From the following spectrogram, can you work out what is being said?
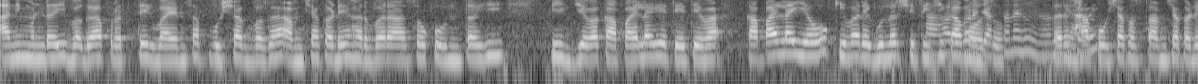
आणि मंडळी बघा प्रत्येक बायांचा पोशाख बघा. आमच्याकडे हरभरा असो कोणतंही पीक जेव्हा कापायला येते तेव्हा कापायला येऊ किंवा रेग्युलर शेतीची कामं असो. तर हा पोशाख असतो आमच्याकडे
